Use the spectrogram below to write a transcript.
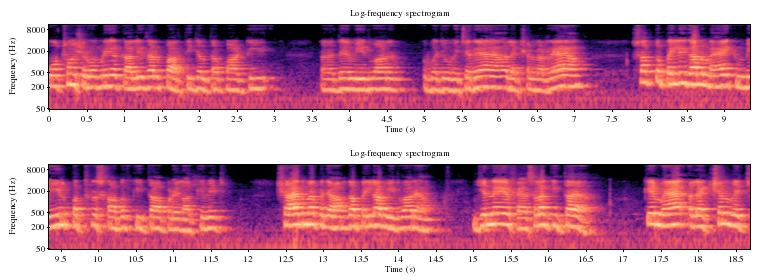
ਉਥੋਂ ਸ਼੍ਰੋਮਣੀ ਅਕਾਲੀ ਦਲ, ਭਾਰਤੀ ਜਨਤਾ ਪਾਰਟੀ ਦੇ ਉਮੀਦਵਾਰ ਵਜੋਂ ਵਿਚਰ ਰਿਹਾ ਆ ਇਲੈਕਸ਼ਨ ਲੜ ਰਿਹਾ ਆ। ਸਭ ਤੋਂ ਪਹਿਲੀ ਗੱਲ ਮੈਂ ਇੱਕ ਮੀਲ ਪੱਥਰ ਸਾਬਤ ਕੀਤਾ ਆਪਣੇ ਇਲਾਕੇ ਵਿੱਚ। ਸ਼ਾਇਦ ਮੈਂ ਪੰਜਾਬ ਦਾ ਪਹਿਲਾ ਉਮੀਦਵਾਰ ਹਾਂ, ਜਿਨੇ ਇਹ ਫੈਸਲਾ ਕੀਤਾ ਆ ਕਿ ਮੈਂ ਇਲੈਕਸ਼ਨ ਵਿੱਚ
